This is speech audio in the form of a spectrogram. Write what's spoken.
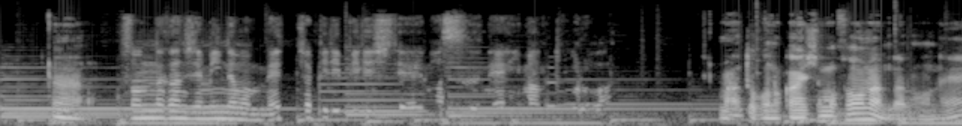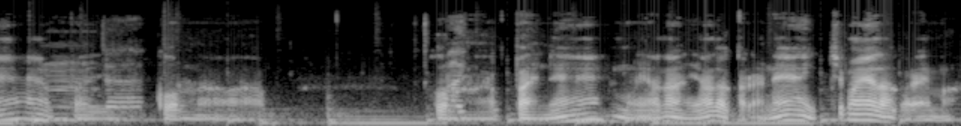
うん。そんな感じでみんなもめっちゃピリピリしてますね、今のところは。まあ、どこの会社もそうなんだろうね。やっぱりコロナは。コロナやっぱりね、もうやだ、やだからね。一番やだから今。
